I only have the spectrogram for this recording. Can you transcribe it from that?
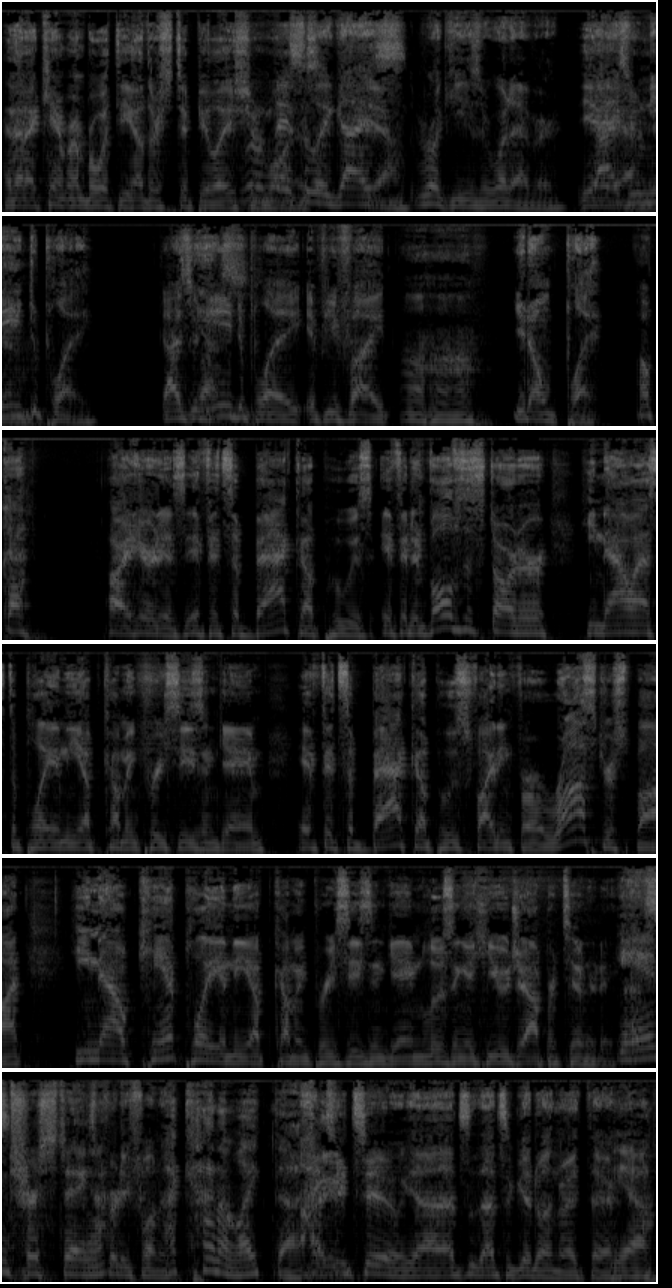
and then I can't remember what the other stipulation was. Basically, guys, Yeah. rookies or whatever. Yeah, guys yeah, who yeah. need to play. Guys who Yes. need to play. If you fight, uh huh, you don't play. Okay. All right, here it is. If it's a backup who is, if it involves a starter, he now has to play in the upcoming preseason game. If it's a backup who's fighting for a roster spot, he now can't play in the upcoming preseason game, losing a huge opportunity. Interesting. That's pretty funny. I, kind of like that. I do too. Yeah, that's that's a good one right there. yeah.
